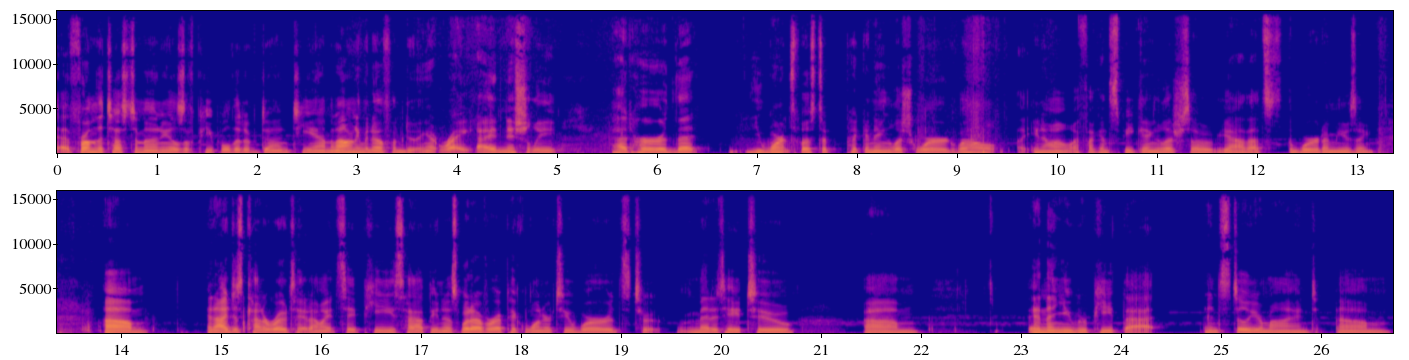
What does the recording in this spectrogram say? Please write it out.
uh, from the testimonials of people that have done TM, and I don't even know if I'm doing it right. I initially had heard that you weren't supposed to pick an English word. Well, you know, I fucking speak English, so yeah, that's the word I'm using. Um, and I just kind of rotate. I might say peace, happiness, whatever. I pick one or two words to meditate to. Um, and then you repeat that and still your mind. Um,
